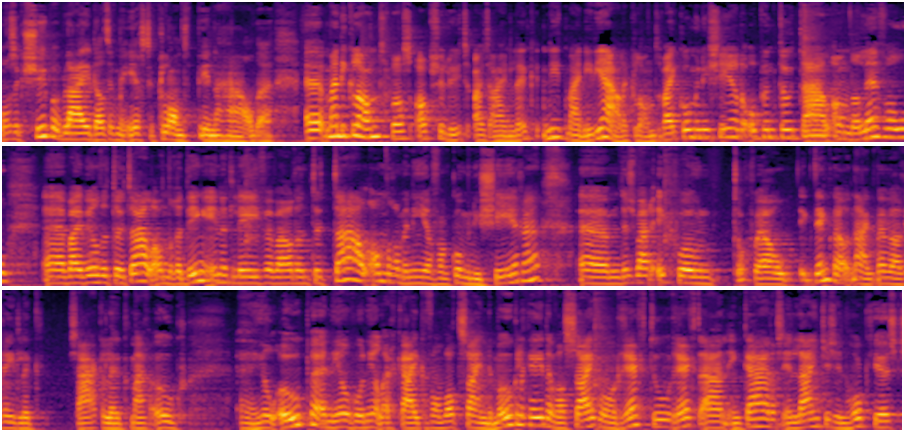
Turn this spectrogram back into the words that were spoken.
was ik super blij dat ik mijn eerste klant binnenhaalde. Uh, maar die klant was absoluut uiteindelijk niet mijn ideale klant. Wij communiceerden op een totaal ander level. Uh, wij wilden totaal andere dingen in het leven. We hadden een totaal andere manier van communiceren. Um, dus waar ik gewoon toch wel, ik denk wel, nou ik ben wel redelijk zakelijk, maar ook heel open en heel, gewoon heel erg kijken van wat zijn de mogelijkheden. Was zij gewoon recht toe, recht aan, in kaders, in lijntjes, in hokjes.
